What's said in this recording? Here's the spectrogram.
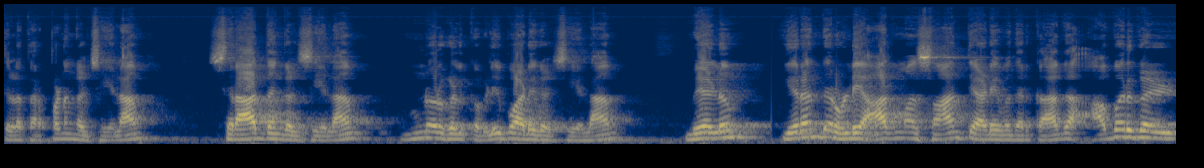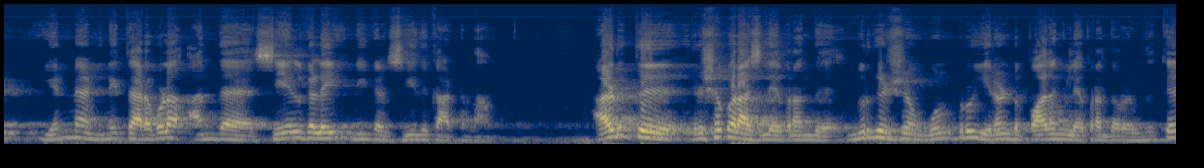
தில தர்ப்பணங்கள் செய்யலாம் சிராத்தங்கள் செய்யலாம் முன்னோர்களுக்கு வழிபாடுகள் செய்யலாம். மேலும் இறந்தவர்களுடைய ஆத்மா சாந்தி அடைவதற்காக அவர்கள் என்ன நினைத்தார்களோ அந்த செயல்களை நீங்கள் செய்து காட்டலாம். அடுத்து ரிஷபராசிலே பிறந்து மிருகஷம் ஒன்று இரண்டு பாதங்களிலே பிறந்தவர்களுக்கு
